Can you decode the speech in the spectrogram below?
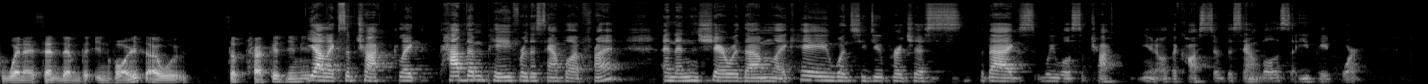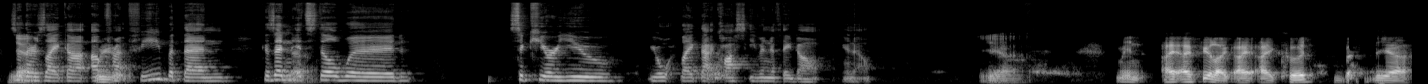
when I send them the invoice, I will subtract it. You mean? Yeah, like subtract, like have them pay for the sample up front and then share with them, like, hey, once you do purchase the bags, we will subtract, you know, the cost of the mm. samples that you paid for. So Yeah. there's like a Really? upfront fee, but then because then Yeah. it still would secure you your like that cost even if they don't, you know. Yeah. I mean, I, I feel like I, I could, but yeah,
